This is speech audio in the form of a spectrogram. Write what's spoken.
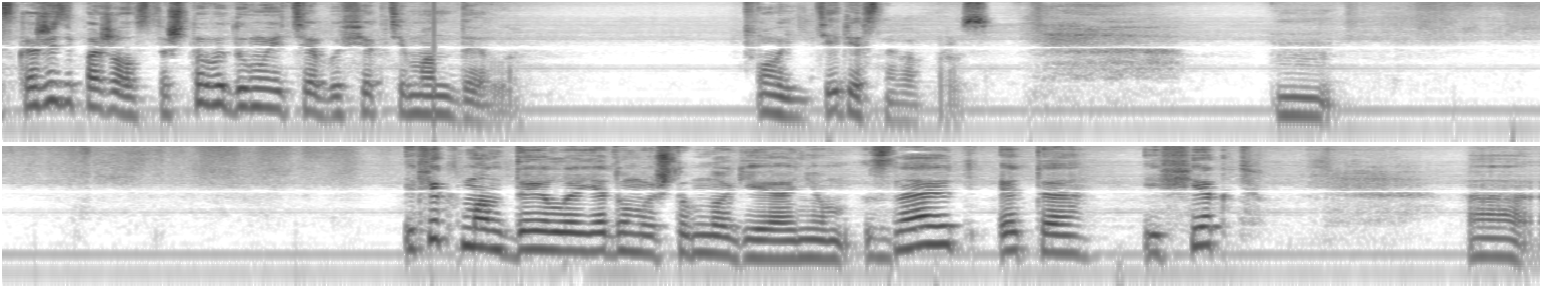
Скажите, пожалуйста, что вы думаете об эффекте Мандела? Ой, интересный вопрос. Эффект Мандела, я думаю, что многие о нем знают, это эффект а,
